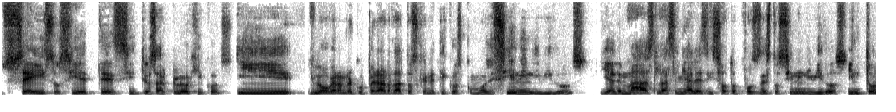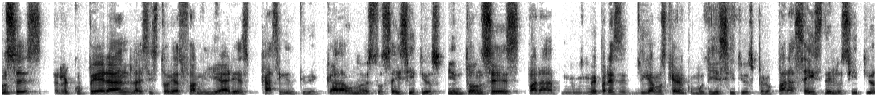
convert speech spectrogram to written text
seis o siete sitios arqueológicos y logran recuperar datos genéticos como de 100 individuos y además las señales de isótopos de estos 100 individuos. Y entonces recuperan las historias familiares casi de, de cada uno de estos seis sitios. Y entonces, para, me parece, digamos que eran como 10 sitios, pero para seis de los sitios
